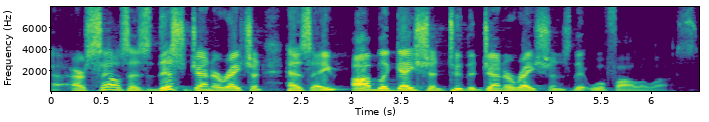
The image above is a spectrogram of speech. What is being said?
uh, ourselves as this generation has a obligation to the generations that will follow us.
